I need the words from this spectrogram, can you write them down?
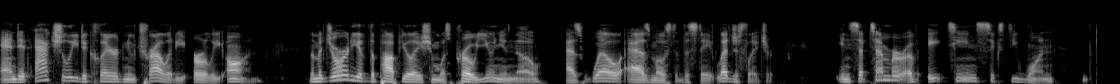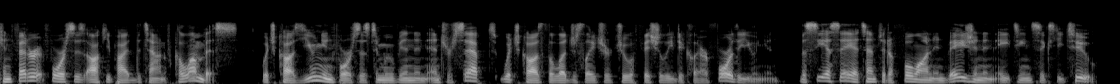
And it actually declared neutrality early on. The majority of the population was pro-Union, though, as well as most of the state legislature. In September of 1861, Confederate forces occupied the town of Columbus, which caused Union forces to move in and intercept, which caused the legislature to officially declare for the Union. The CSA attempted a full-on invasion in 1862,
